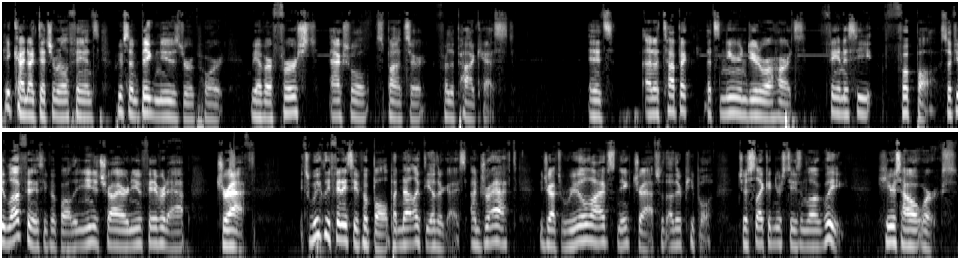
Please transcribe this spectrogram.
Hey, Conduct Detrimental fans, we have some big news to report. We have our first actual sponsor for the podcast, and it's on a topic that's near and dear to our hearts fantasy football. So, if you love fantasy football, then you need to try our new favorite app, Draft. It's weekly fantasy football, but not like the other guys. On Draft, you draft real live snake drafts with other people, just like in your season long league. Here's how it works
